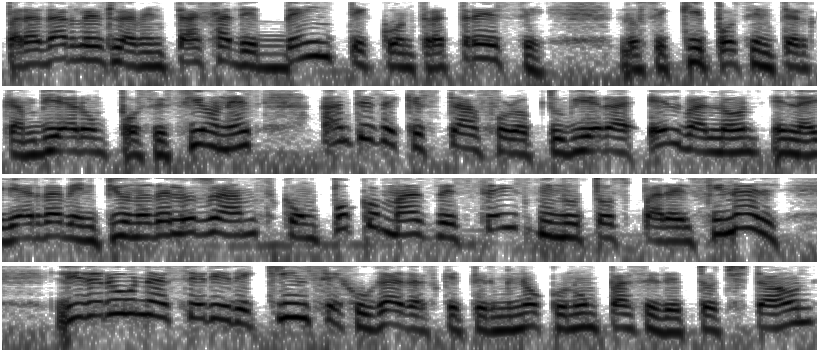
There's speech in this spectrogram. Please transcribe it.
para darles la ventaja de 20 contra 13. Los equipos intercambiaron posesiones antes de que Stafford obtuviera el balón en la yarda 21 de los Rams con poco más de seis minutos para el final. Lideró una serie de 15 jugadas que terminó con un pase de touchdown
